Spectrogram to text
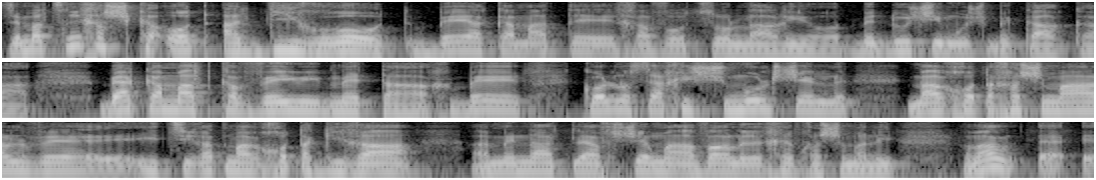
זה מצריך השקעות אדירות בהקמת אה, חוות סולריות, בדו-שימוש בקרקע, בהקמת קווי מתח, בכל נושא החשמול של מערכות החשמל ויצירת מערכות אגירה על מנת לאפשר מעבר לרכב חשמלי. כלומר, אה, אה,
